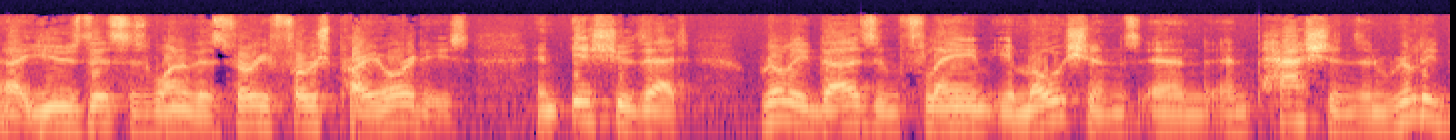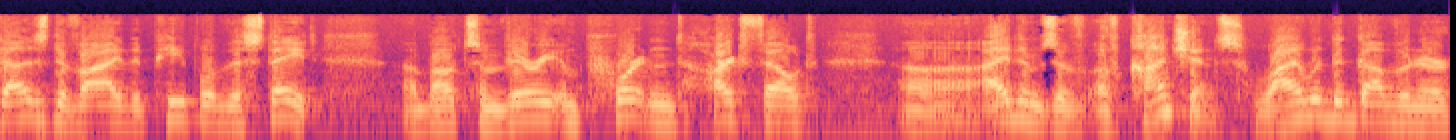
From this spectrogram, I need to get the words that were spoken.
uh, use this as one of his very first priorities, an issue that really does inflame emotions and, and passions and really does divide the people of the state about some very important, heartfelt uh, items of, of, conscience. Why would the governor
